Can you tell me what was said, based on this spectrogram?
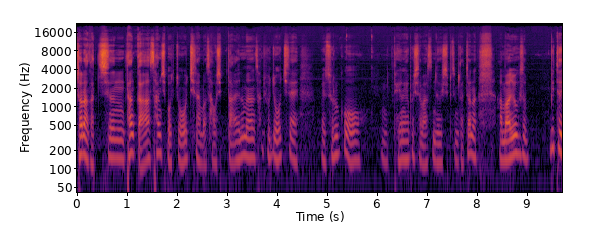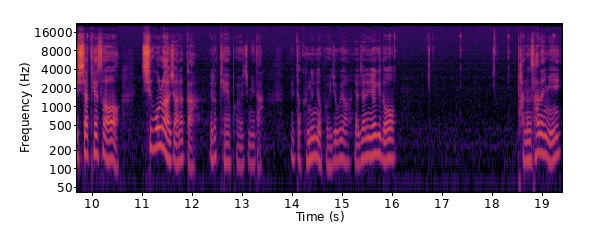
저랑 같은 단가 35.57에 한번 사고 싶다. 이러면 35.57에 매수를 고 음, 대응해 보시라 말씀드리고 싶습니다. 저는 아마 여기서 밑에 시작해서 치고 올라가지 않을까 이렇게 보여집니다. 일단 긍정적 보여주고요. 여전히 여기도 파는 사람이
